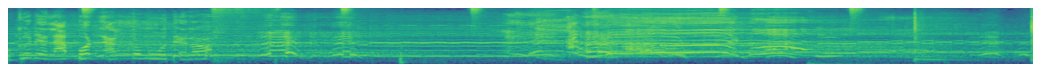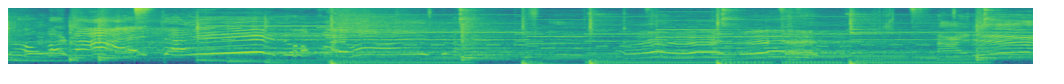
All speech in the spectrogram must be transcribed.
ูคือได้รับบทหนักก็มูแต่เนาะหนูมันมาหายใจหนูไปว่าหายใจนายเด้อ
